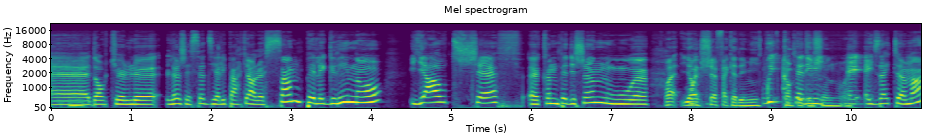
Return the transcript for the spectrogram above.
Euh, Donc, le, là, j'essaie d'y aller par cœur. Le San Pellegrino Yacht Chef euh, Competition ou... euh, Ouais, Ouais. Chef Academy. oui, Competition, Academy. ouais. Eh, Exactement.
